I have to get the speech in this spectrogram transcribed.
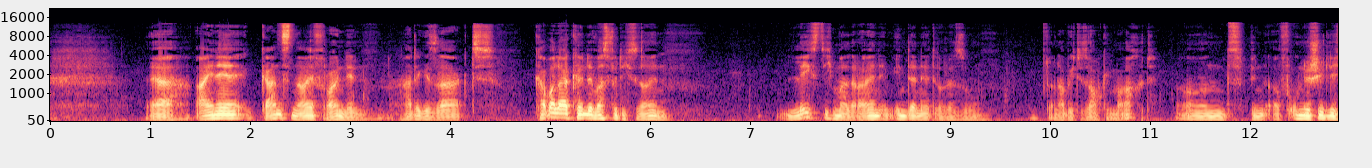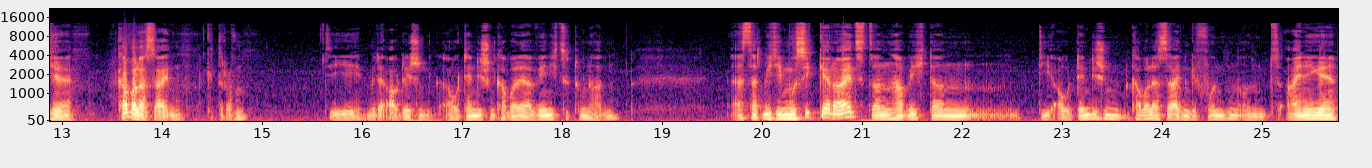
ja, eine ganz nahe Freundin hatte gesagt, Kabbalah könnte was für dich sein. Lest dich mal rein im Internet oder so. Dann habe ich das auch gemacht und bin auf unterschiedliche Kabbalah-Seiten getroffen, die mit der authentischen, Kabbalah wenig zu tun hatten. Erst hat mich die Musik gereizt, dann habe ich dann die authentischen Kabbalah-Seiten gefunden und einige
